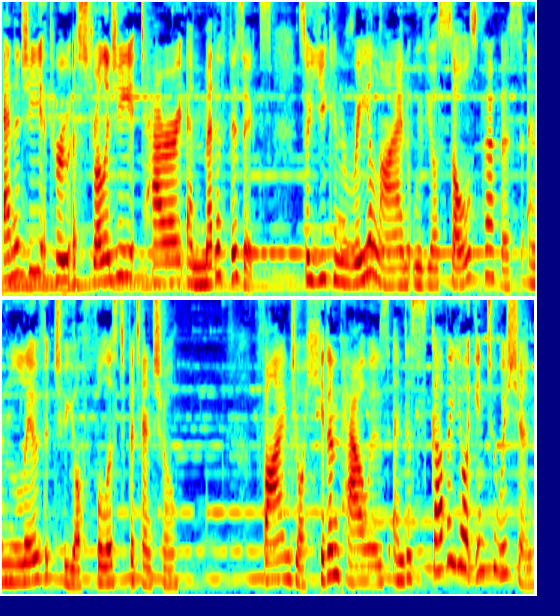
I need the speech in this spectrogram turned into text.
energy through astrology, tarot, and metaphysics so you can realign with your soul's purpose and live to your fullest potential. Find your hidden powers and discover your intuition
